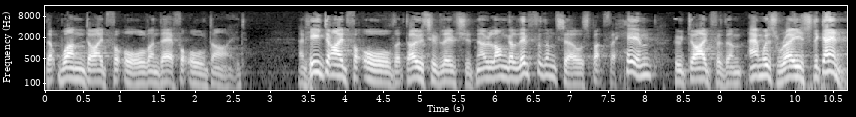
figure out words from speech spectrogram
that one died for all and therefore all died. And he died for all that those who live should no longer live for themselves, but for him who died for them and was raised again.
